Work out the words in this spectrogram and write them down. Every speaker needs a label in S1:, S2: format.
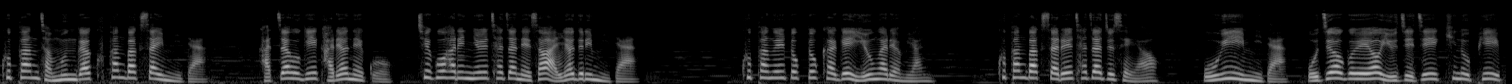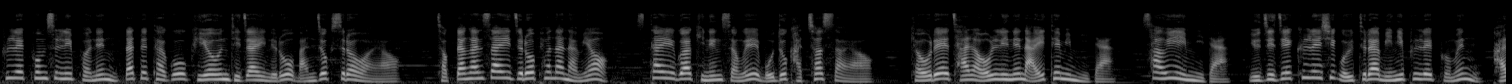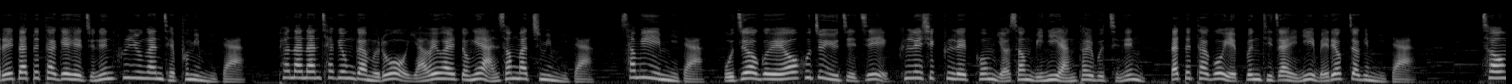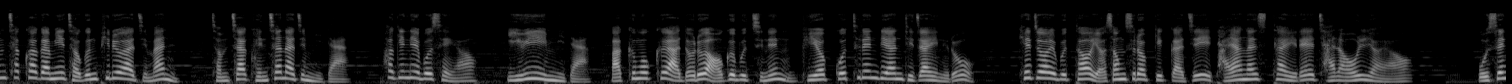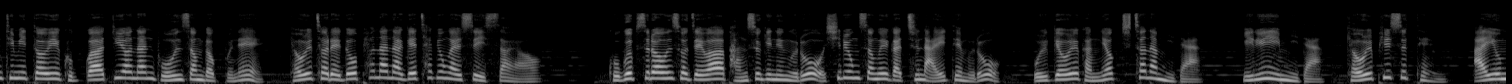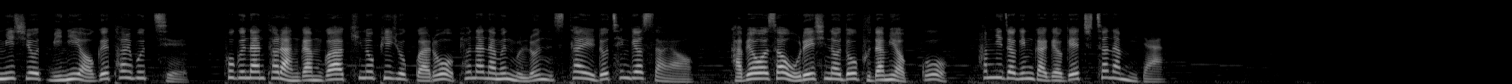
S1: 쿠팡 전문가 쿠팡 박사입니다. 가짜 후기 가려내고 최고 할인율 찾아내서 알려드립니다. 쿠팡을 똑똑하게 이용하려면 쿠팡 박사를 찾아주세요. 5위입니다. 오즈어그웨어 유재지 키높이 플랫폼 슬리퍼는 따뜻하고 귀여운 디자인으로 만족스러워요. 적당한 사이즈로 편안하며 스타일과 기능성을 모두 갖췄어요. 겨울에 잘 어울리는 아이템입니다. 4위입니다. 유지제 클래식 울트라 미니 플랫폼은 발을 따뜻하게 해주는 훌륭한 제품입니다. 편안한 착용감으로 야외 활동에 안성맞춤입니다. 3위입니다. 오즈어그웨어 호주 유지지 클래식 플랫폼 여성 미니 양털 부츠는 따뜻하고 예쁜 디자인이 매력적입니다. 처음 착화감이 적은 필요하지만 점차 괜찮아집니다. 확인해보세요. 2위입니다. 마크모크 아도르 어그 부츠는 귀엽고 트렌디한 디자인으로 캐주얼부터 여성스럽기까지 다양한 스타일에 잘 어울려요. 5cm의 굽과 뛰어난 보온성 덕분에 겨울철에도 편안하게 착용할 수 있어요. 고급스러운 소재와 방수 기능으로 실용성을 갖춘 아이템으로 올겨울 강력 추천합니다. 1위입니다. 겨울 필수템 아이온미 숏 미니 어그 털부츠 포근한 털 안감과 키높이 효과로 편안함은 물론 스타일도 챙겼어요. 가벼워서 오래 신어도 부담이 없고 합리적인 가격에 추천합니다.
